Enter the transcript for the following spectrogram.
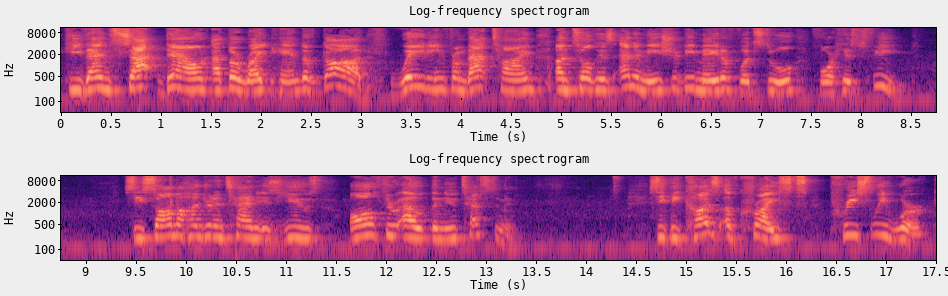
He then sat down at the right hand of God, waiting from that time until his enemy should be made a footstool for his feet. See, Psalm 110 is used all throughout the New Testament. See, because of Christ's priestly work,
